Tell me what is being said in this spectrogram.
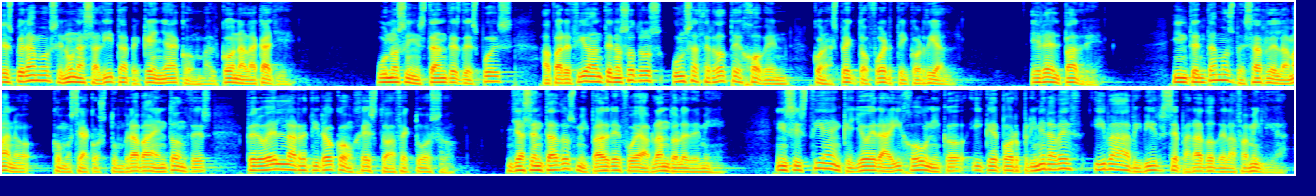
Esperamos en una salita pequeña con balcón a la calle. Unos instantes después apareció ante nosotros un sacerdote joven, con aspecto fuerte y cordial. Era el padre, Intentamos besarle la mano, como se acostumbraba entonces, pero él la retiró con gesto afectuoso. Ya sentados, mi padre fue hablándole de mí. Insistía en que yo era hijo único y que por primera vez iba a vivir separado de la familia.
